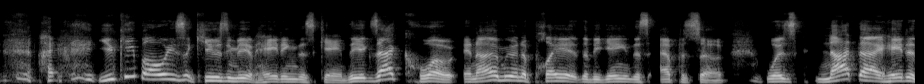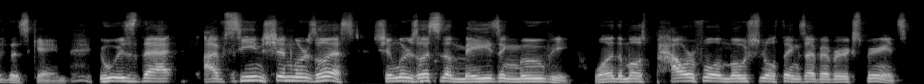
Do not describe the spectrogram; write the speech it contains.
I, you keep always accusing me of hating this game. The exact quote, and I'm going to play it at the beginning of this episode, was not that I hated this game. It was that I've seen Schindler's List. Schindler's List is an amazing movie, one of the most powerful emotional things I've ever experienced.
